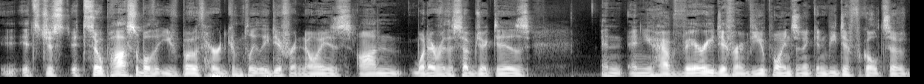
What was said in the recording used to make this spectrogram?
it's just it's so possible that you've both heard completely different noise on whatever the subject is and and you have very different viewpoints and it can be difficult to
